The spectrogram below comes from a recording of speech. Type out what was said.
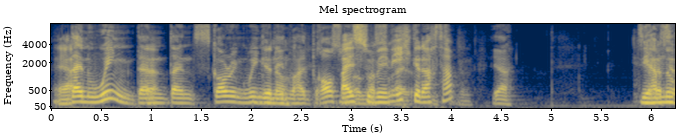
ja. dein Wing, dein, dein Scoring Wing, Genau. den du halt brauchst. Weißt du, wen ich gedacht zu hab? gewinnen. Ja. Die, haben das nur,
